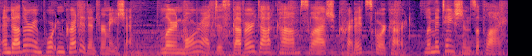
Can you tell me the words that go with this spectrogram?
and other important credit information. Learn more at discover.com/slash credit scorecard. Limitations apply.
